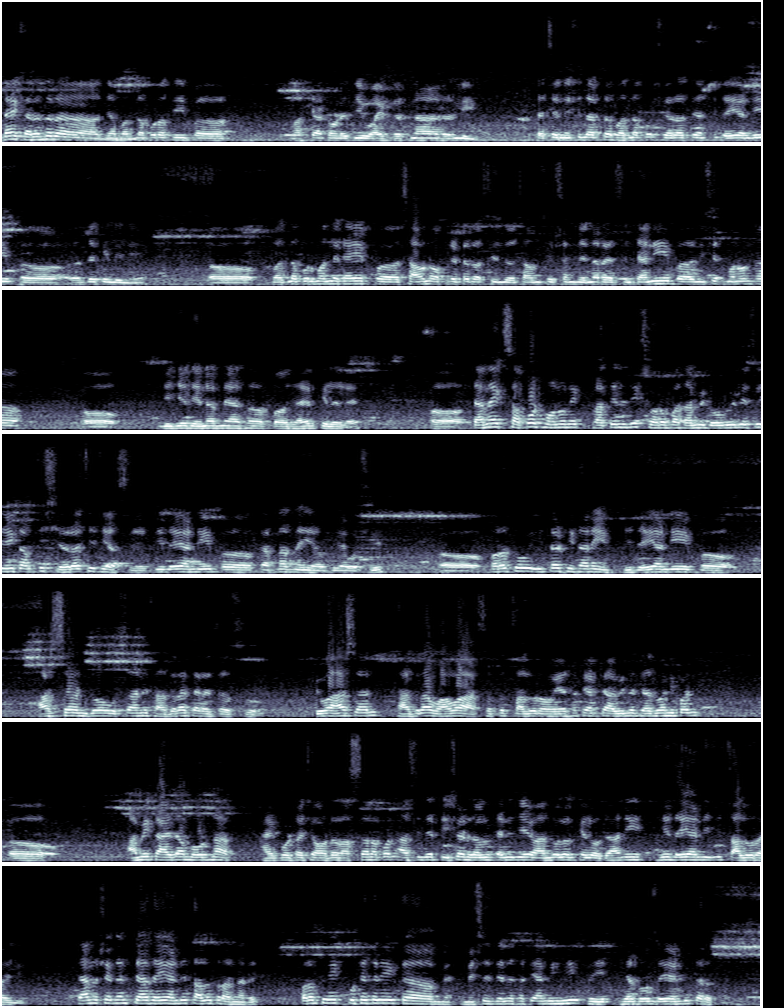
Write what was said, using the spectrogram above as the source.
नाही खरं तर ज्या बदलापुरात ही मागच्या आठवड्यात जी वाईट घटना घडली त्याच्या निषेधार्थ बदलापूर शहरातल्यांची दहीहंडी रद्द केलेली आहे. बदलापूरमधले काही साऊंड ऑपरेटर असतील साऊंड सिस्टम देणारे असतील त्यांनी ब- निषेध म्हणून डी जे देणार नाही असं प- जाहीर केलेलं आहे. त्यांना एक सपोर्ट म्हणून एक प्रातिनिधिक स्वरूपात आम्ही डोंबिवलीतली एक आमची शहराची जी असते ती दहीहंडी करणार नाही आहोत यावर्षी अं, परंतु इतर ठिकाणी जी दहीहंडी हा सण जो उत्साहाने साजरा करायचा असतो किंवा हा सण साजरा व्हावा सतत चालू राहावा यासाठी आमच्या अविनाश जाधवानी पण आम्ही कायदा मोडणार हायकोर्टाची ऑर्डर असताना पण असे जे टी शर्ट घालून त्यांनी जे आंदोलन केलं होतं आणि ही दहीहंडी जी चालू राहिली त्या अनुषंगाने त्या दहीहंडी चालूच राहणार आहेत. परंतु एक कुठेतरी एक मेसेज देण्यासाठी आम्ही ही ह्या दोन दहीहंडी करत नाही.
